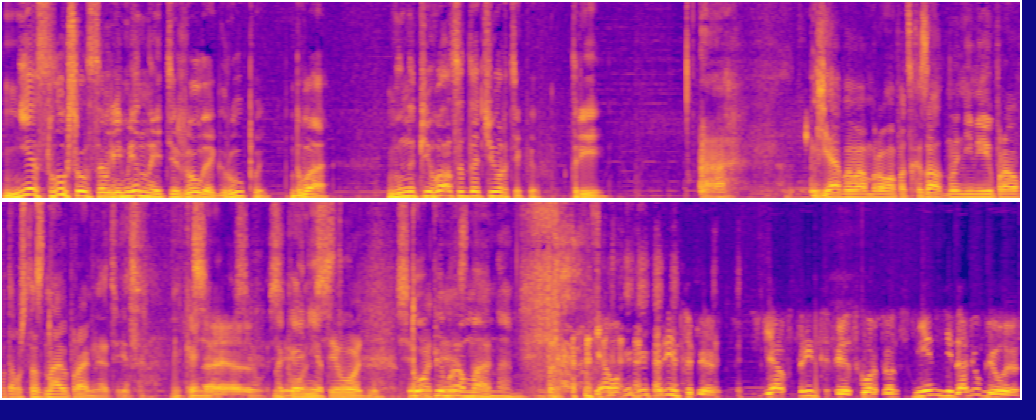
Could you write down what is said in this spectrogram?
Не слушал современные тяжелые группы. Два. Не напивался до чертиков. Три. Я бы вам, Рома, подсказал, но не имею права, потому что знаю правильный ответ. Наконец. Сего- Наконец-то. Сегодня. Сегодня Топим. Романа. Я вот, в принципе, я, в принципе, Скорпионс не недолюбливаю,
